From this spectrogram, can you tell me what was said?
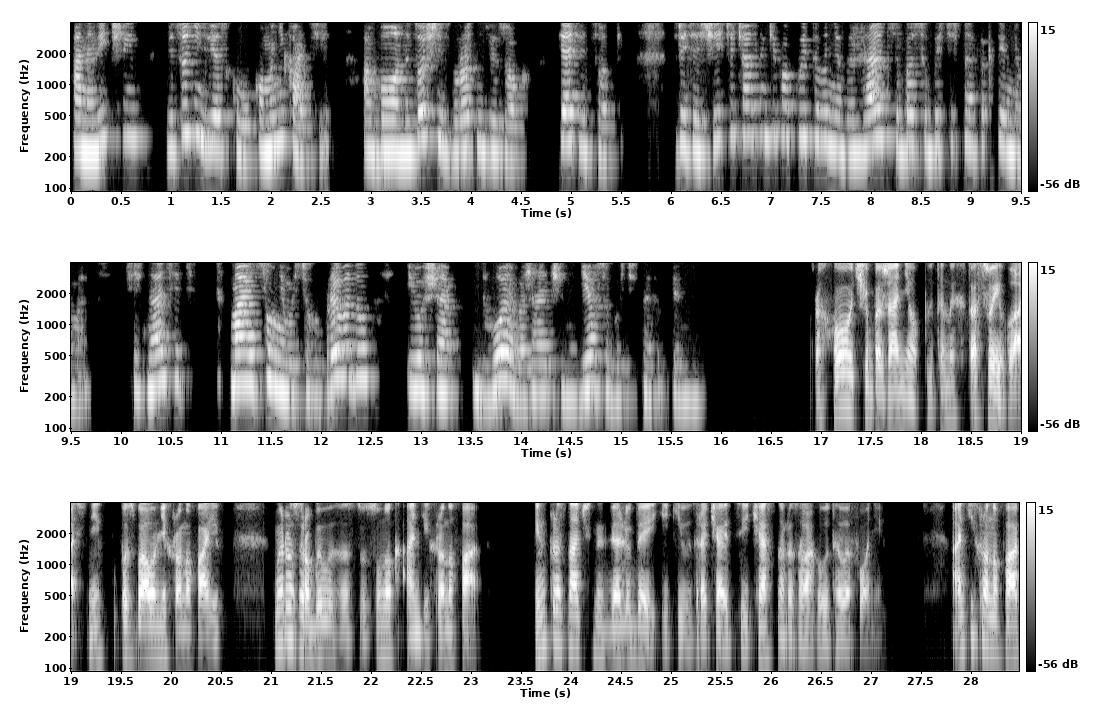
а найрідший відсутність зв'язку, комунікації або неточний зворотній зв'язок 5%. 36 учасників опитування вважають себе особистісно ефективними, 16 мають сумніви з цього приводу, і лише двоє вважають, що не є особистісно ефективними. Враховуючи бажання опитаних та свої власні у позбавленні хронофагів, ми розробили застосунок антихронофаг. Він призначений для людей, які витрачають свій час на розвагу у телефоні. Антихронофаг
